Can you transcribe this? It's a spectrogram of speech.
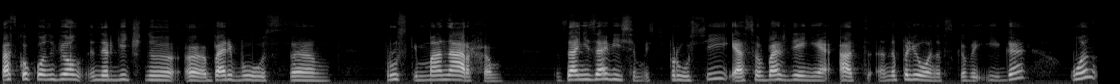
поскольку он вел энергичную э, борьбу с э, прусским монархом за независимость Пруссии и освобождение от наполеоновского ига, он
